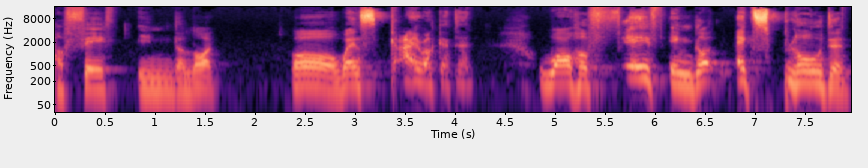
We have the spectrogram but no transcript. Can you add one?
Her faith in the Lord. Oh, when skyrocketed. Wow, her faith in God exploded.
